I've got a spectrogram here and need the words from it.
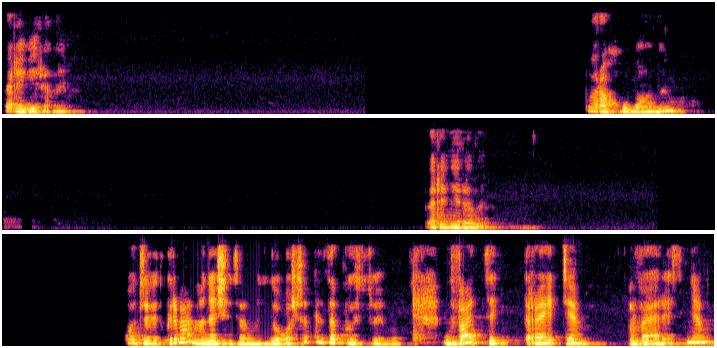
Перевірили. Порахували. Перевірили. Отже, відкриваємо наші з вами зошити, записуємо 23 вересня,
